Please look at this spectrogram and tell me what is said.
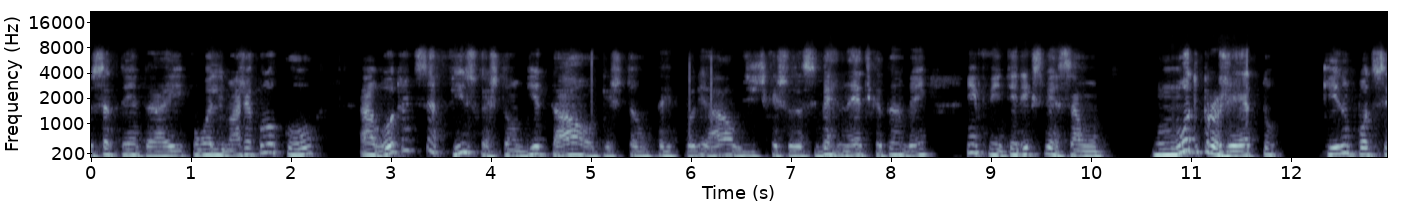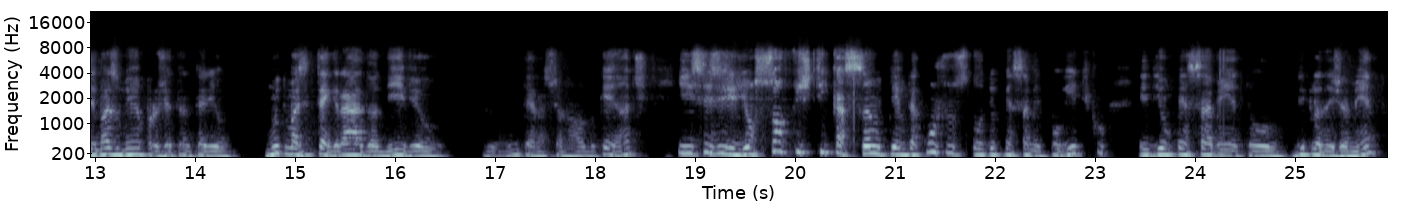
70. Aí, como a Limar já colocou, há outros desafios, questão ambiental, questão territorial, existe questão da cibernética também. Enfim, teria que se pensar um, um outro projeto que não pode ser mais o mesmo projeto anterior, muito mais integrado a nível internacional do que antes, e isso exigiria uma sofisticação em termos da construção de um pensamento político e de um pensamento de planejamento,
